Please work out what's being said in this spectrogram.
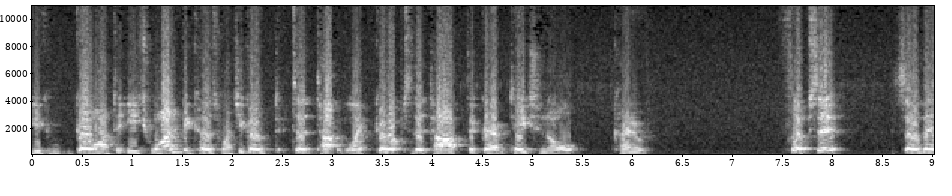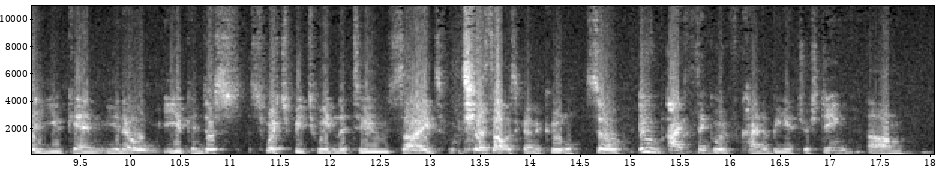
you can go on to each one because once you go to, top like go up to the top the gravitational kind of flips it so that you can, you know, you can just switch between the two sides, which I thought was kind of cool. So it, I think it would kind of be interesting um,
